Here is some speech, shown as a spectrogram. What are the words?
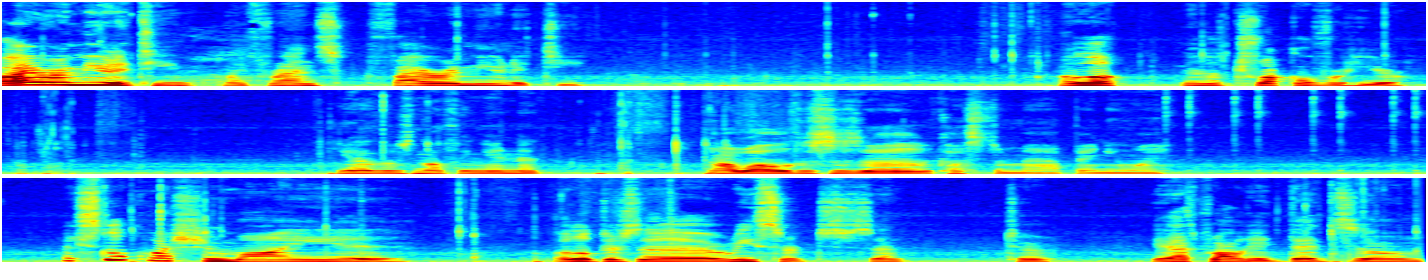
Fire immunity, my friends. Fire immunity. Oh look, there's a truck over here. Yeah, there's nothing in it. Oh well, this is a custom map anyway. I still question why. Uh, oh look, there's a research center. Yeah, that's probably a dead zone.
